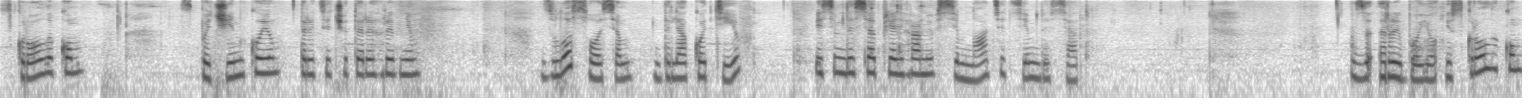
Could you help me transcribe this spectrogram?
з кроликом, з печінкою 34 гривні, з лососем для котів 85 грамів 17,70. З рибою і з кроликом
